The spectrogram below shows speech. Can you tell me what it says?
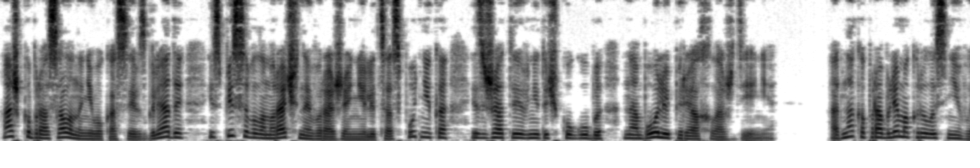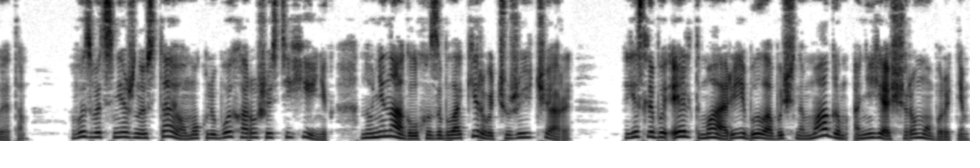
Ашка бросала на него косые взгляды и списывала мрачное выражение лица спутника и сжатые в ниточку губы на боли переохлаждения. Однако проблема крылась не в этом. Вызвать снежную стаю мог любой хороший стихийник, но не наглухо заблокировать чужие чары. Если бы Эльт Мари был обычным магом, а не ящером-оборотнем,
